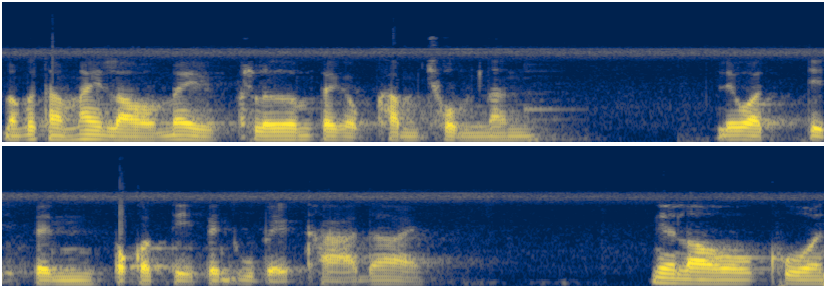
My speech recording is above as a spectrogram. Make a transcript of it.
มันก็ทำให้เราไม่เคลิมไปกับคำชมนั้น เรียกว่าจิตเป็นปกติเป็นอุเบกขาได้ เนี่ยเราควร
